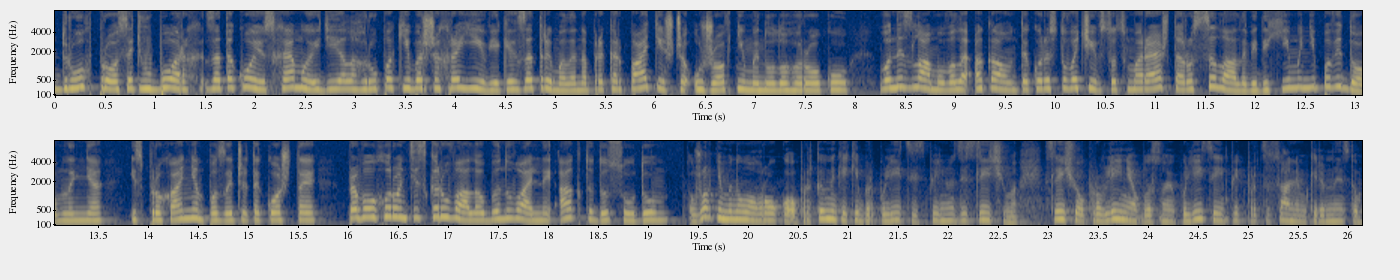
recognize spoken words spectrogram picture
Друг просить в борг. За такою схемою діяла група кібершахраїв, яких затримали на Прикарпатті ще у жовтні минулого року. Вони зламували акаунти користувачів соцмереж та розсилали від їх імені повідомлення із проханням позичити кошти. Правоохоронці скерували обвинувальний акт до суду. У жовтні минулого року оперативники кіберполіції спільно зі слідчими слідчого управління обласної поліції під процесуальним керівництвом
